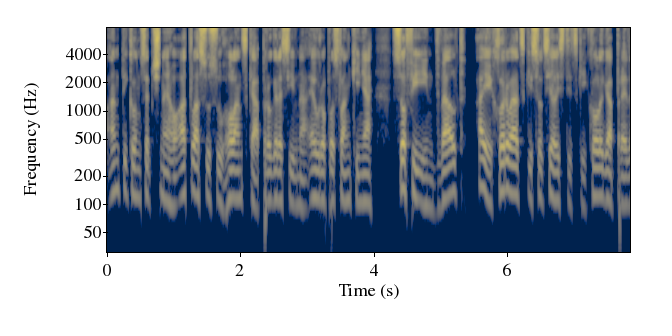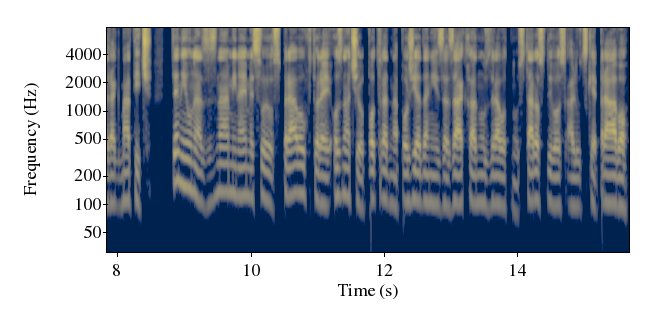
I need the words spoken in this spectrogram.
antikoncepčného atlasu sú holandská progresívna europoslankyňa Sophie Indveld a jej chorvátsky socialistický kolega Predrag Matič. Ten je u nás známy najmä svojou správou, ktorej označil potrat na požiadanie za základnú zdravotnú starostlivosť a ľudské právo.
